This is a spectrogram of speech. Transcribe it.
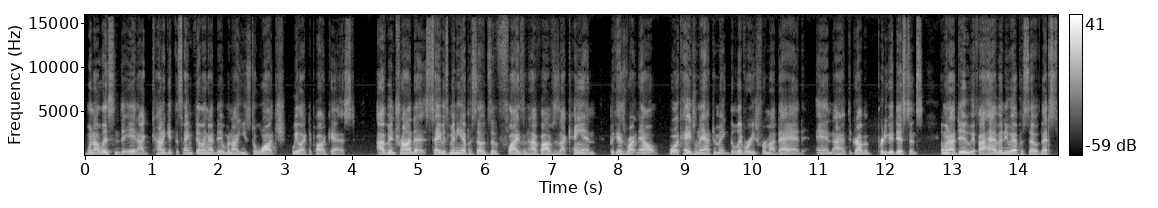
when I listen to it, I kind of get the same feeling I did when I used to watch We Like to Podcast. I've been trying to save as many episodes of Flags and High Fives as I can because right now, well, occasionally I have to make deliveries for my dad and I have to drive a pretty good distance. And when I do, if I have a new episode, that's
